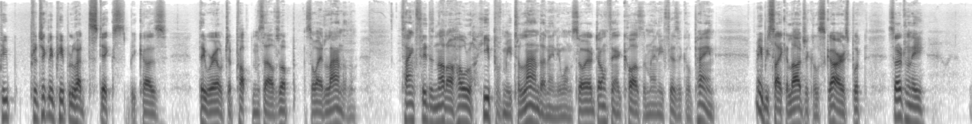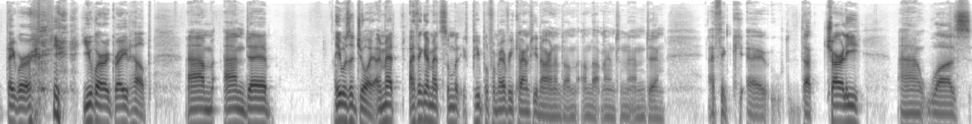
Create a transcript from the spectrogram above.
people particularly people who had sticks because they were able to prop themselves up. So I'd land on them. Thankfully, there's not a whole heap of me to land on anyone, so I don't think I caused them any physical pain. Maybe psychological scars, but certainly they were. you were a great help, um, and uh, it was a joy. I met. I think I met somebody, people from every county in Ireland on on that mountain, and um, I think uh, that Charlie uh, was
